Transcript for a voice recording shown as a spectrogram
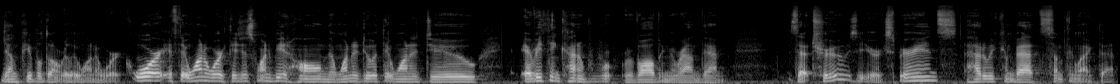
young people don't really want to work. Or if they want to work, they just want to be at home, they want to do what they want to do, everything kind of revolving around them. Is that true? Is it your experience? How do we combat something like that?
